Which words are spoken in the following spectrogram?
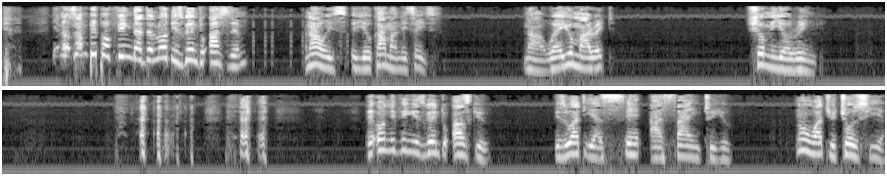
you know, some people think that the Lord is going to ask them. Now he's, you come and he says, now, were you married? Show me your ring. the only thing he's going to ask you is what he has say, assigned to you, not what you chose here.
